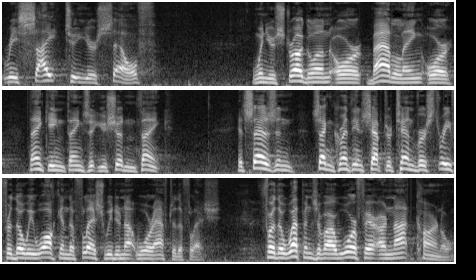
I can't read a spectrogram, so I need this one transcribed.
recite to yourself when you're struggling or battling or thinking things that you shouldn't think. It says in 2 Corinthians chapter 10 verse 3 for though we walk in the flesh we do not war after the flesh. For the weapons of our warfare are not carnal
